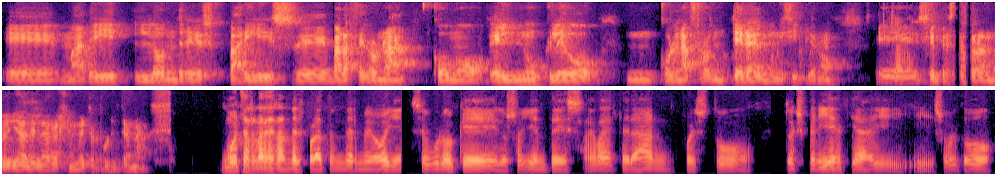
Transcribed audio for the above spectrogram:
eh, Madrid, Londres, París, Barcelona como el núcleo mm, con la frontera del municipio, ¿no? Eh, siempre estás hablando ya de la región metropolitana. Muchas gracias, Andrés, por atenderme hoy. Seguro que los oyentes agradecerán pues, tu, experiencia y, sobre todo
